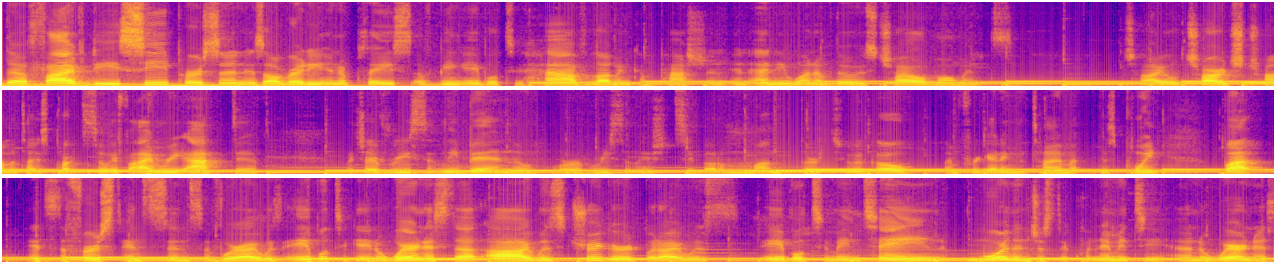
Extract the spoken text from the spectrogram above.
The 5dc person is already in a place of being able to have love and compassion in any one of those child moments. Child charged traumatized parts. So if I'm reactive, which I've recently been, or recently I should say about a month or two ago, I'm forgetting the time at this point, but it's the first instance of where I was able to gain awareness that I was triggered, but I was able to maintain more than just equanimity and awareness.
